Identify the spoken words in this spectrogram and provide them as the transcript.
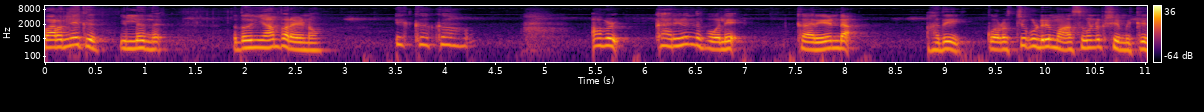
പറഞ്ഞേക്ക് ഇല്ലെന്ന്. അതോ ഞാൻ പറയണോ? ഇക്കക്ക അവൾ കരയുന്ന പോലെ കരയണ്ട. അതെ കുറച്ചുകൂടി ഒരു മാസം കൊണ്ട് ക്ഷമിക്ക്.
